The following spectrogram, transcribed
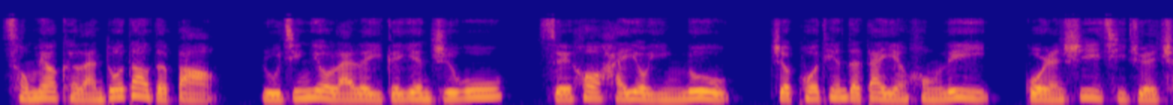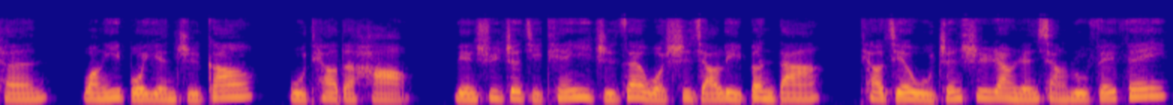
从妙可蓝多到的宝，如今又来了一个燕之屋，随后还有银鹭，这泼天的代言红利果然是一骑绝尘。王一博颜值高，舞跳得好，连续这几天一直在我视角里蹦跶，跳街舞真是让人想入非非，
